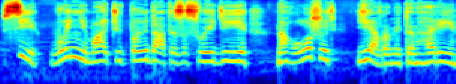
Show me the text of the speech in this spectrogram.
Всі винні мають відповідати за свої дії, наголошують євромітингарі.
